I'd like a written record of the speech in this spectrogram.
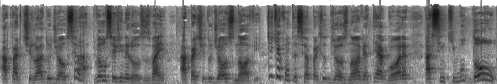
a partir lá do JAWS, sei lá, vamos ser generosos, vai, a partir do JAWS 9. O que, que aconteceu a partir do JAWS 9 até agora, assim que mudou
